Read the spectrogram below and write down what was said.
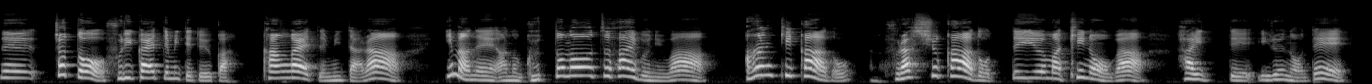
で、ちょっと振り返ってみてというか、考えてみたら、今ね、あの、GoodNotes 5には、暗記カード、フラッシュカードっていう、まあ、機能が入っているので、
